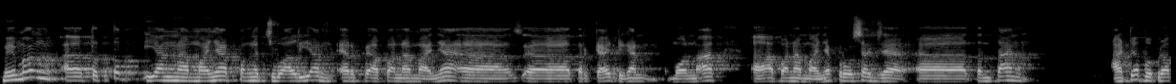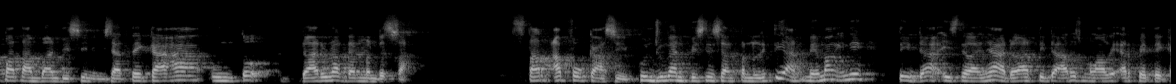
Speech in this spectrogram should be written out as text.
Memang uh, tetap yang namanya pengecualian RP apa namanya uh, uh, terkait dengan mohon maaf uh, apa namanya proses uh, tentang ada beberapa tambahan di sini misalnya TKA untuk darurat dan mendesak. Startup vokasi, kunjungan bisnis dan penelitian memang ini tidak istilahnya adalah tidak harus melalui RPTK.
